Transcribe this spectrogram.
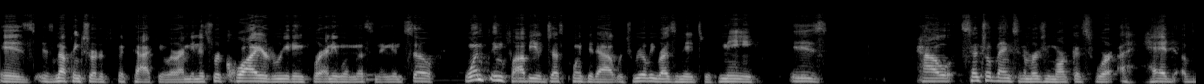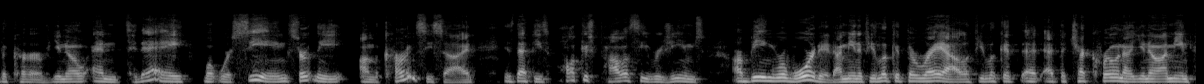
is, is nothing short of spectacular. I mean, it's required reading for anyone listening. And so one thing Fabio just pointed out, which really resonates with me, is how central banks in emerging markets were ahead of the curve, you know, and today what we're seeing, certainly on the currency side, is that these hawkish policy regimes are being rewarded. I mean, if you look at the real, if you look at, at, at the Czech krona, you know, I mean,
